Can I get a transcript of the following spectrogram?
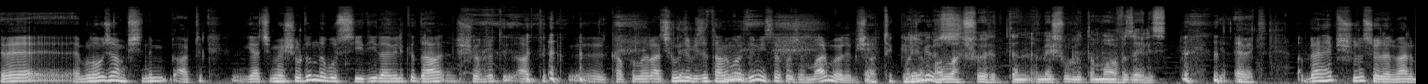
Ve Emrullah Hocam şimdi artık gerçi meşhurdun da bu CD ile birlikte daha şöhreti artık e, kapıları açılınca bizi tanımaz değil mi İshak Hocam? Var mı öyle bir şey? Artık bilemiyoruz. Hocam Allah şöhretten, meşhurluktan muhafaza eylesin. evet. Ben hep şunu söylerim. Yani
